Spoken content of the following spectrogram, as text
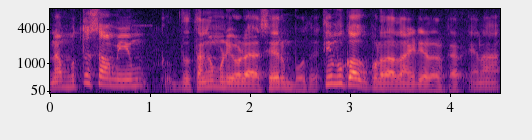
ஏன்னா முத்துசாமியும் தங்கமணியோட சேரும்போது திமுகவுக்கு போகிறதா தான் ஐடியாவில் இருக்கார். ஏன்னா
